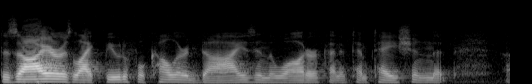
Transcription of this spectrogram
Desire is like beautiful colored dyes in the water, kind of temptation that uh,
